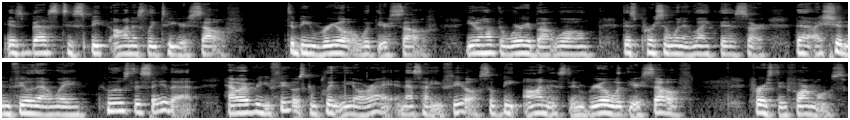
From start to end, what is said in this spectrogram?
it's best to speak honestly to yourself, to be real with yourself. You don't have to worry about, well, this person wouldn't like this or that I shouldn't feel that way. Who's to say that? However you feel is completely all right, and that's how you feel. So be honest and real with yourself first and foremost.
